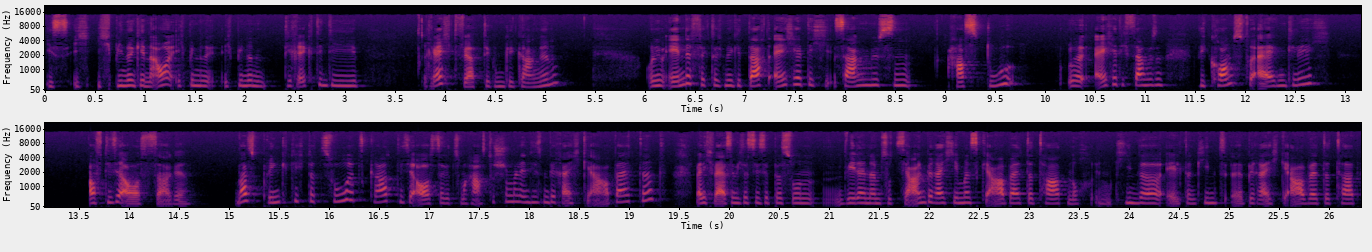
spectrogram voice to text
ist, ich, ich bin dann genau, ich bin, ich bin dann direkt in die Rechtfertigung gegangen. Und im Endeffekt habe ich mir gedacht, eigentlich hätte ich sagen müssen, hast du, oder eigentlich hätte ich sagen müssen, wie kommst du eigentlich auf diese Aussage. Was bringt dich dazu, jetzt gerade diese Aussage zu machen? Hast du schon mal in diesem Bereich gearbeitet? Weil ich weiß nämlich, dass diese Person weder in einem sozialen Bereich jemals gearbeitet hat, noch im Kinder-, Eltern-Kind-Bereich gearbeitet hat,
